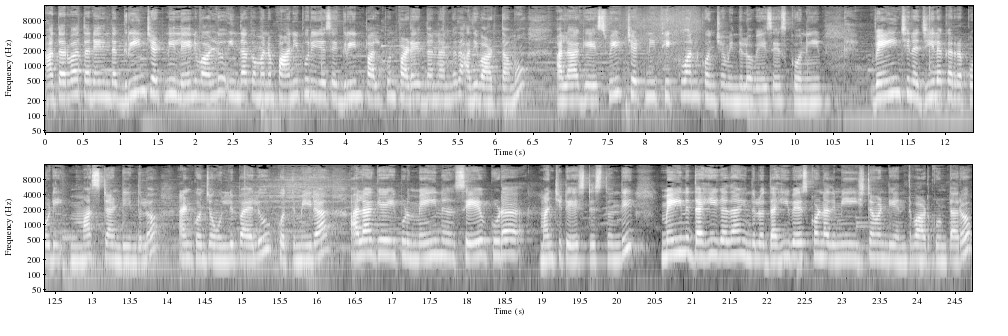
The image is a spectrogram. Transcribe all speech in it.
ఆ తర్వాత నేను ఇంత గ్రీన్ చట్నీ లేని వాళ్ళు ఇందాక మనం పానీపూరి చేసే గ్రీన్ పల్పుని పడేద్దన్నాను కదా అది వాడతాము. అలాగే స్వీట్ చట్నీ థిక్ వన్ కొంచెం ఇందులో వేసేసుకొని వేయించిన జీలకర్ర పొడి మస్ట్ అండి ఇందులో. అండ్ కొంచెం ఉల్లిపాయలు కొత్తిమీర. అలాగే ఇప్పుడు మెయిన్ సేవ్ కూడా మంచి టేస్ట్ ఇస్తుంది. మెయిన్ దహీ కదా ఇందులో దహీ వేసుకోండి. అది మీ ఇష్టం అండి ఎంత వాడుకుంటారో.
